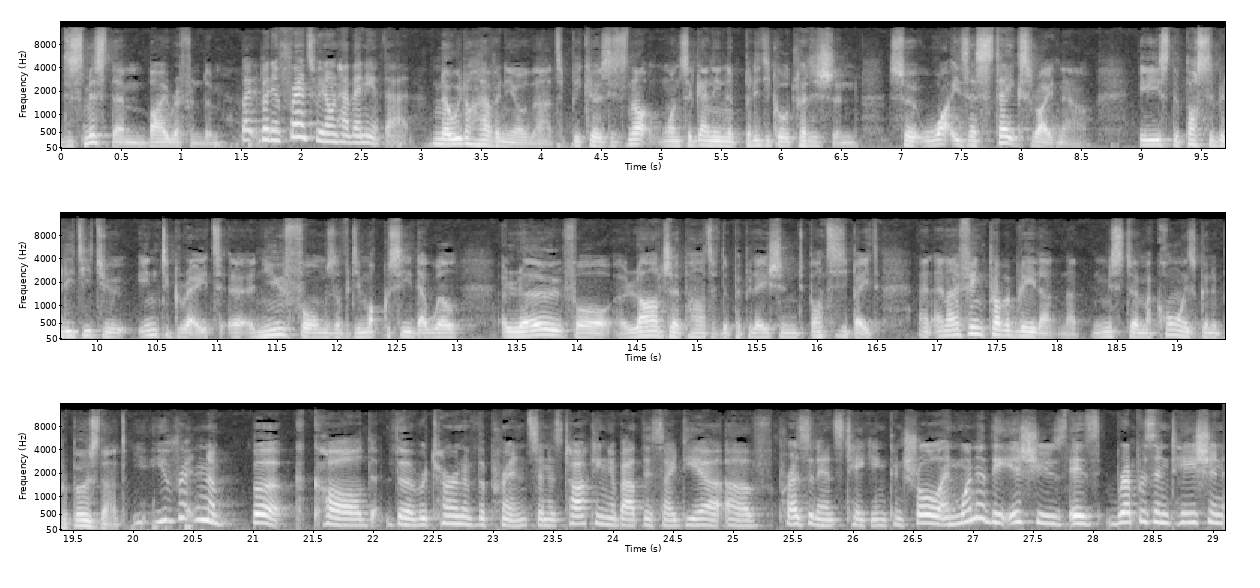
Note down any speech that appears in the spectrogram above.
dismiss them by referendum. But, but in France, we don't have any of that. No, we don't have any of that because it's not, once again, in a political tradition. So, what is at stake right now is the possibility to integrate uh, new forms of democracy that will allow for a larger part of the population to participate. And, and I think probably that, that Mr. Macron is going to propose that. You've written a book called The Return of the Prince, and it's talking about this idea of presidents taking control. And one of the issues is representation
